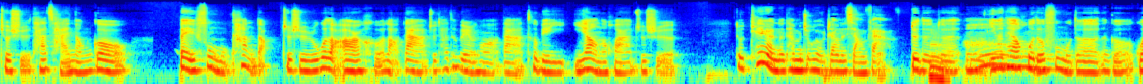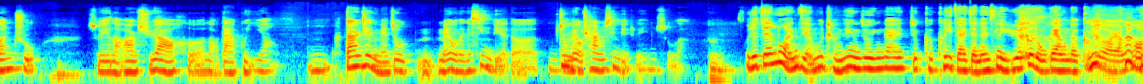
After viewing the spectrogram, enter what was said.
就是他才能够被父母看到。就是如果老二和老大，就他特别认同老大，特别一一样的话，就是就天然的他们就会有这样的想法。对对对，嗯，因为他要获得父母的那个关注，所以老二需要和老大不一样。嗯，当然这里面就没有那个性别的，就没有插入性别这个因素了。嗯，我觉得今天录完节目，程静就应该就可可以在简单心理约各种各样的课，然后，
